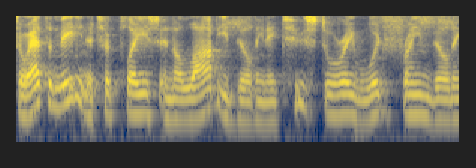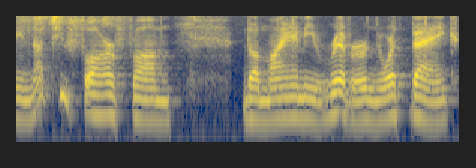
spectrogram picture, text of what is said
So at the meeting that took place in the lobby building, a two story wood frame building not too far from the Miami River, North Bank,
